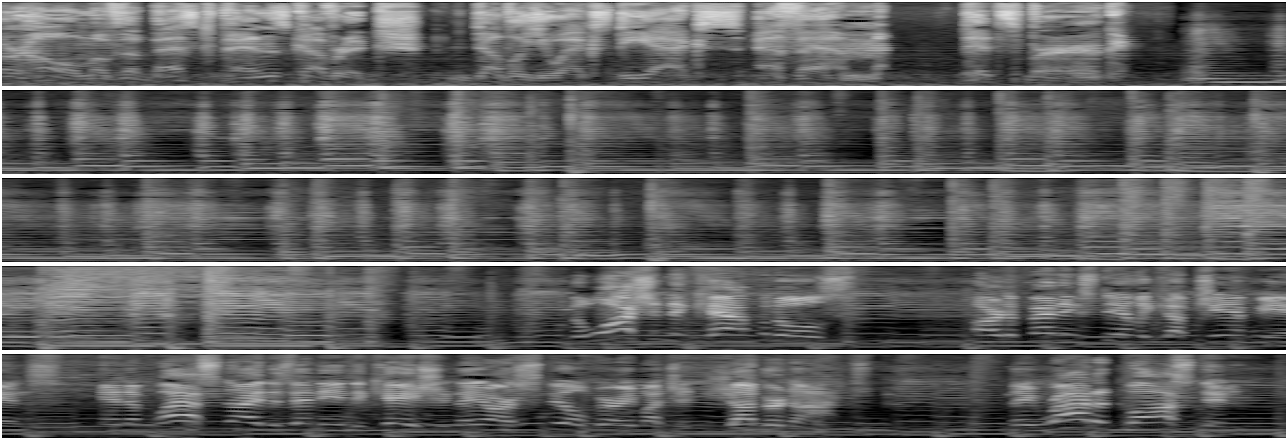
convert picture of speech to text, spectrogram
your home of the best Pens coverage. WXDX FM, Pittsburgh. The Washington Capitals are defending Stanley Cup champions, and if last night is any indication, they are still very much a juggernaut. They routed Boston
